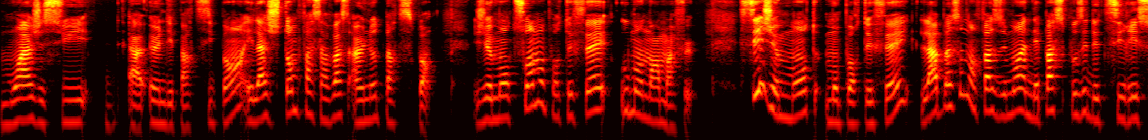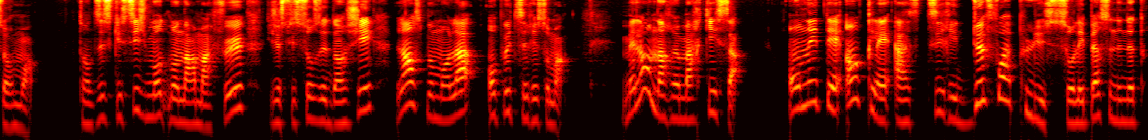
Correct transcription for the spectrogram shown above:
moi, je suis un des participants et là, je tombe face à face à un autre participant. Je monte soit mon portefeuille ou mon arme à feu. Si je monte mon portefeuille, la personne en face de moi n'est pas supposée de tirer sur moi. Tandis que si je monte mon arme à feu, je suis source de danger, là, en ce moment-là, on peut tirer sur moi. Mais là, on a remarqué ça. On était enclin à tirer deux fois plus sur les personnes de notre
